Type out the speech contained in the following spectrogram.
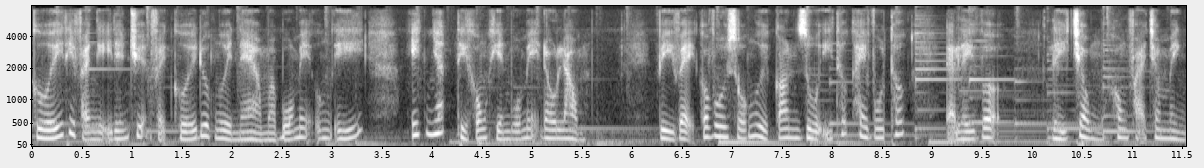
cưới thì phải nghĩ đến chuyện phải cưới được người nào mà bố mẹ ưng ý, Ít nhất thì không khiến bố mẹ đau lòng. Vì vậy có vô số người con dù ý thức hay vô thức đã lấy vợ, Lấy chồng không phải cho mình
